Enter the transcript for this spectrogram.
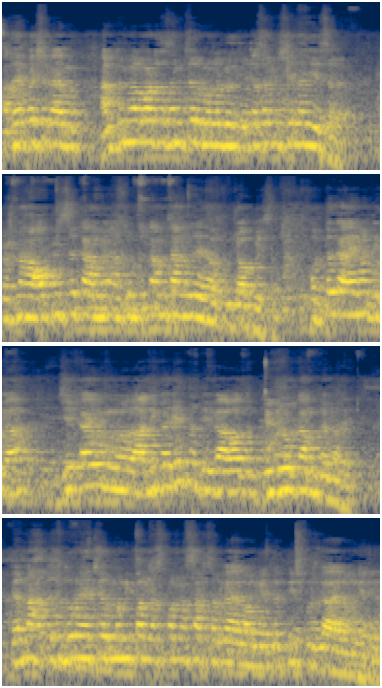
आता हे पैसे काय आणि तुम्ही मला वाटत असेल चेअरमनला भेटतो त्याचा विषय नाही सर. प्रश्न हा ऑफिसचं काम आहे तुमचं काम चांगलं आहे तुमच्या ऑफिसचं. फक्त काय आहे माहिती का? जे काही अधिकारी आहेत ना ते गावात फिल्डवर काम करणारे त्यांना हाताची दोन ह्या चेअरमनी पन्नास पन्नास साठ साठ गायला लागले तर तीस तीस गायला लावून घेतली.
